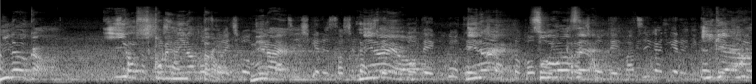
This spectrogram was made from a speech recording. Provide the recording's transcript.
担うか。よしこれ担ったろ。担え。担えよ。担え。そのませ。いけハロ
